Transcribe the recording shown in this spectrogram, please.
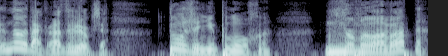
ну, так, развлекся. Тоже неплохо, но маловато.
